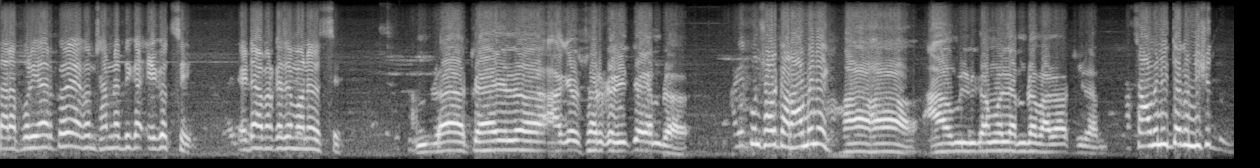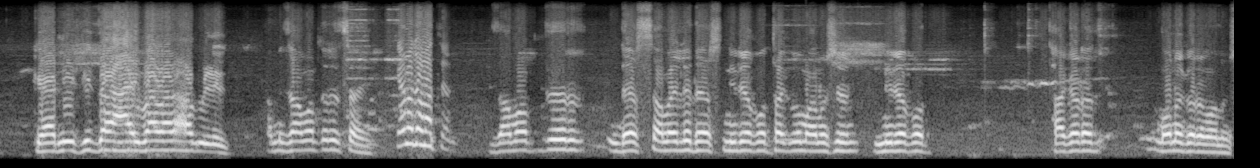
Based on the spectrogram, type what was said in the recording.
তারা পরিহার করে এখন সামনের দিকে এগোচ্ছে। এটা আমার কাছে মনে হচ্ছে। আমরা চাই আগের সরকারি চাই আমরা। আগে কোন সরকার? আওয়ামী লীগ? হ্যাঁ হ্যাঁ আওয়ামী লীগ আমলে আমরা ভালো ছিলাম। আচ্ছা আওয়ামী লীগ তো এখন নিষিদ্ধ। কে নিষিদ্ধ আইবা আওয়ামী লীগ। আমি জামাতের চাই। কেন জামাত চান? জামাতদের দেশ চালাইলে দেশ নিরাপদ থাকবে মানুষের নিরাপদ থাকাটা মনে করে মানুষ।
